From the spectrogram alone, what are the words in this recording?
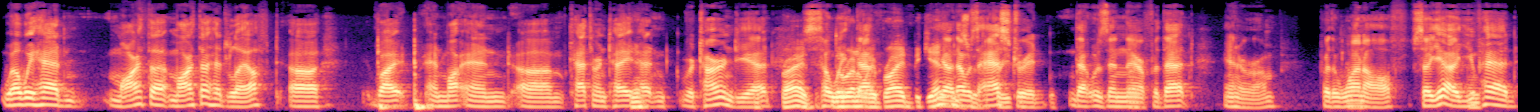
well, we had Martha. Martha had left, uh, right, and Mar- and um, Catherine Tate Yeah. hadn't returned yet. Right. So the we, Runaway that, Bride begins. Yeah, that was with three- Astrid that was in there for that interim for the one off. So yeah, you've had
